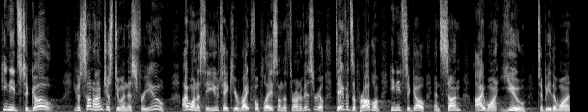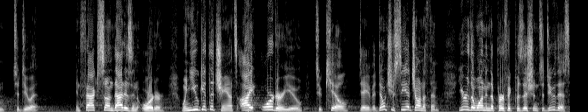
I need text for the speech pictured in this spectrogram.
He needs to go. He goes, Son, I'm just doing this for you. I want to see you take your rightful place on the throne of Israel. David's a problem. He needs to go. And, son, I want you to be the one to do it. In fact, son, that is an order. When you get the chance, I order you to kill David. Don't you see it, Jonathan? You're the one in the perfect position to do this.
